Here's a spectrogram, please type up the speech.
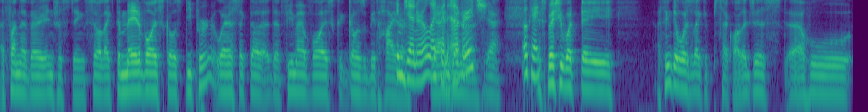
I find that very interesting. So like the male voice goes deeper, whereas like the the female voice goes a bit higher. In general, like Yeah, on general, average? Yeah. Okay. Especially what they, I think there was like a psychologist uh, who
